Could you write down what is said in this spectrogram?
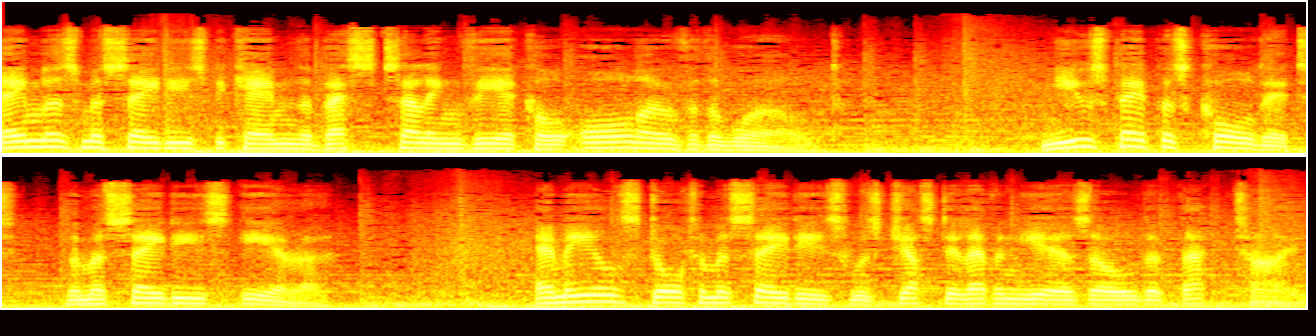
Daimler's Mercedes became the best-selling vehicle all over the world. Newspapers called it, the Mercedes era. Emil's daughter Mercedes was just 11 years old at that time.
